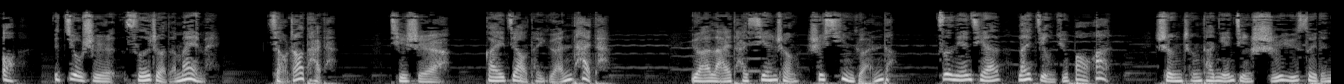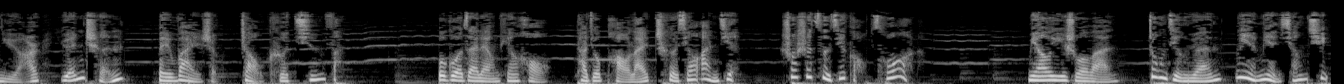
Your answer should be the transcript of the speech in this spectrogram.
哦，就是死者的妹妹，小赵太太，其实……”该叫她袁太太。原来她先生是姓袁的，四年前来警局报案，声称他年仅十余岁的女儿袁晨被外甥赵柯侵犯。不过在两天后，他就跑来撤销案件，说是自己搞错了。苗一说完，众警员面面相觑。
